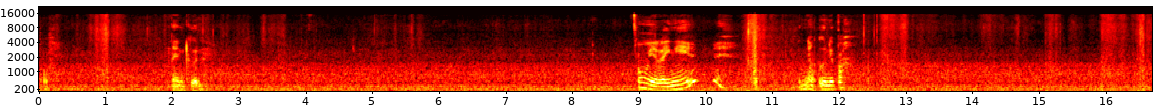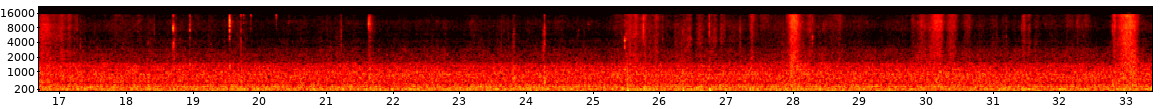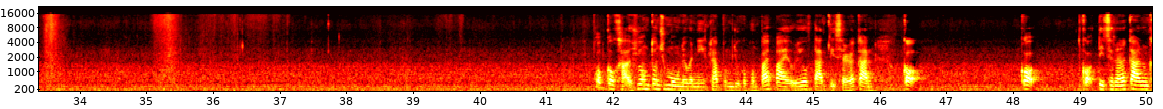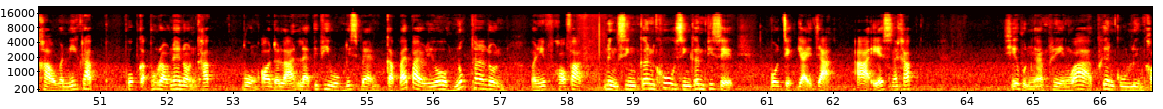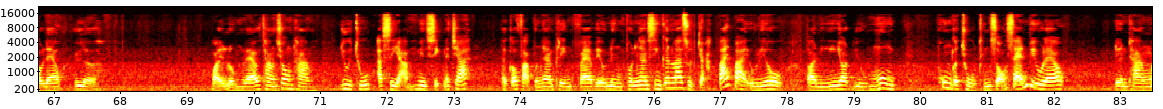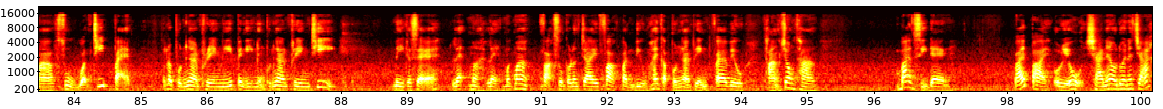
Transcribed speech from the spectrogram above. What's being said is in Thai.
โอ้ย ขึ้นเกินโอ้ยอะไรนี้เป็นอย่างอื่นได้ปะ พบกับข่าวช่วงต้นชั่วโมงในวันนี้ครับ ผมอยู่กับผมป้ายปลายโอริโอตามติดสถานการณ์เกาะเกาะเกาะติดสถานการณ์ข่าววันนี้ครับ พบกับพวกเราแน่นอนครับ วงออเดอร์ลาและพี่พี่วงลิสแบนกับป้ายปลายโอริโอนุกธนดล วันนี้ขอฝาก1ซิงเกิลคู่ซิงเกิลพิเศษ โปรเจกต์ใหญ่จาก RS นะครับ ชื่อผลงานเพลงว่าเพื่อนกูลืมเขาแล้วเหรอปล่อยลงแล้วทางช่องทาง YouTube อาสยามมิวสิกนะจ๊ะ แล้วก็ฝากผลงานเพลง Farewell หนึ่งผลงานซิงเกิลล่าสุดจากป้ายปลายโอริโอตอนนี้ยอดวิวมุ่งพุ่งกระฉูดถึง 2 0 0 0 0 0วิวแล้ว เดินทางมาสู่วันที่ 8สำหรับผลงานเพลงนี้เป็นอีกหนึ่งผลงานเพลงที่มีกระแสและมาแรงมาก ๆ ฝากส่งกำลังใจฝากปั่นวิวให้กับผลงานเพลง Farewell ทางช่องทาง บ้านสีแดงบายบายโอริโอชาแนลด้วยนะจ๊ะ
